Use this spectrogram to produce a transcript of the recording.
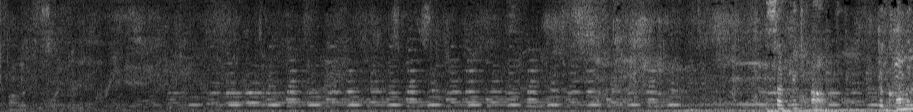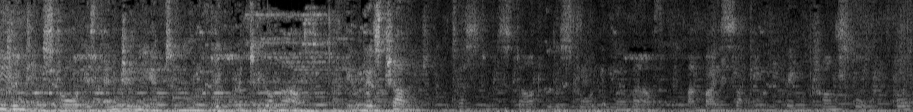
Suck it up. The common drinking straw is engineered to move liquid to your mouth. In this challenge, contestants start with a straw in their mouth and By sucking, they will transport four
